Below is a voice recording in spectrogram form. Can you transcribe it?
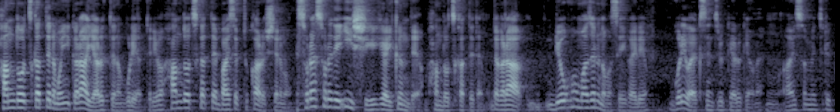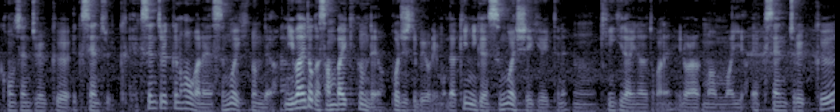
反動使ってでもいいからやるっていうのはこれやってるよ。反動使ってバイセプトカールしてるもん。それはそれでいい刺激がいくんだよ。反動使ってても。だから、両方混ぜるのが正解だよ。ゴリはエクセントリックやるけどね。うん、アイソメトリック、コンセントリック、エクセントリック。エクセントリックの方がね、すごい効くんだよ。2倍とか3倍効くんだよ。ポジティブよりも。だから筋肉にすごい刺激がいってね。うん、筋肥大になるとかね。いろいろまあまあいいや。 eccentric。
